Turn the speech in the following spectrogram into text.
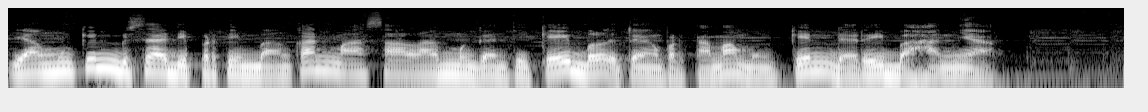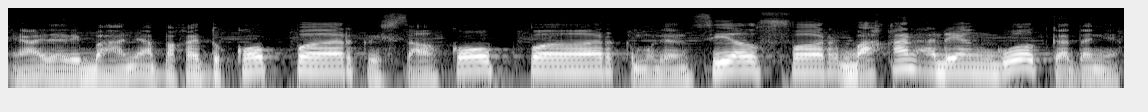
Yang mungkin bisa dipertimbangkan masalah mengganti kabel itu yang pertama mungkin dari bahannya. Ya, dari bahannya apakah itu copper, kristal copper, kemudian silver, bahkan ada yang gold katanya.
